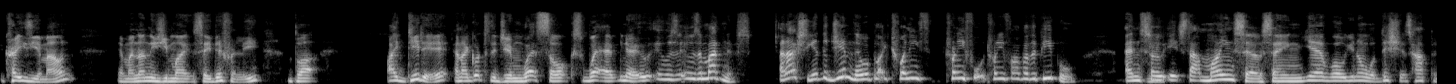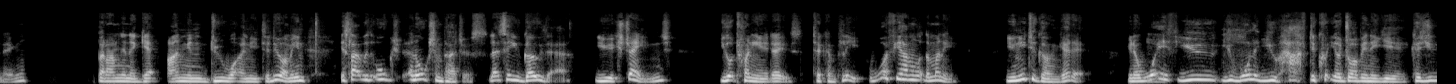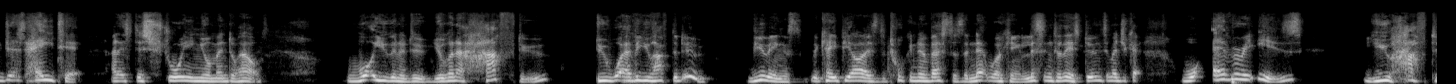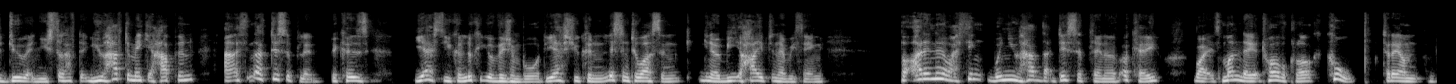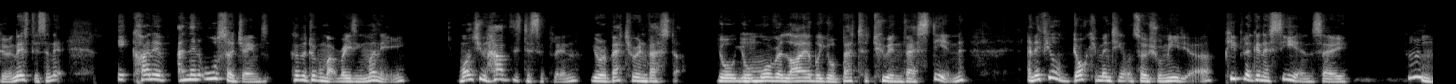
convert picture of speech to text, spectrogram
a crazy amount. And my nannies, you might say differently, but I did it and I got to the gym, wet socks, wet, you know, it, it was, it was a madness. And actually at the gym, there were like 20, 24, 25 other people. And so mm. it's that mindset of saying, yeah, well, you know what, this shit's happening, but I'm going to get, I'm going to do what I need to do. I mean, it's like with auction, an auction purchase. Let's say you go there, you exchange, you got 28 days to complete. What if you haven't got the money? You need to go and get it. You know, what mm. if you, you want to, you have to quit your job in a year because you just hate it and it's destroying your mental health. What are you going to do? You're going to have to do whatever you have to do. Viewings, the KPIs, the talking to investors, the networking, listening to this, doing some education, whatever it is, you have to do it and you still have to, you have to make it happen. And I think that's discipline because yes, you can look at your vision board. Yes, you can listen to us and, you know, be hyped and everything. But I don't know. I think when you have that discipline of, okay, right, it's Monday at 12 o'clock. Cool. Today I'm, I'm doing this, this, and it it kind of, and then also, James, because we're talking about raising money, once you have this discipline, you're a better investor. You're, you're mm. more reliable. You're better to invest in. And if you're documenting it on social media, people are going to see it and say, hmm,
